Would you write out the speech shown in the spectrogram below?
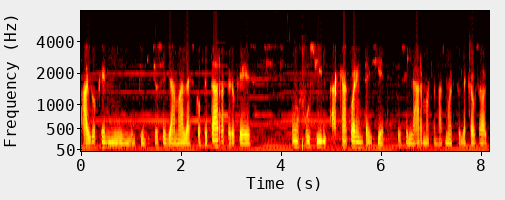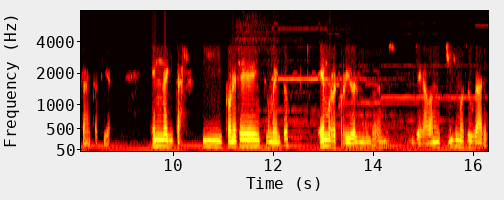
a algo que en, principio se llama la escopetarra, pero que es un fusil AK-47, que es el arma que más muertos le ha causado al planeta Tierra, en una guitarra. Y con ese instrumento hemos recorrido el mundo, hemos llegado a muchísimos lugares,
